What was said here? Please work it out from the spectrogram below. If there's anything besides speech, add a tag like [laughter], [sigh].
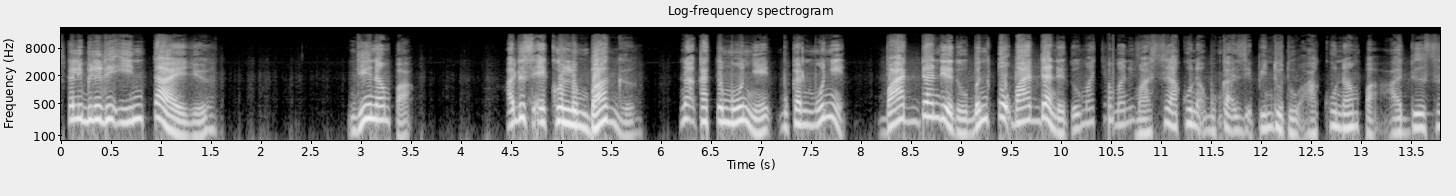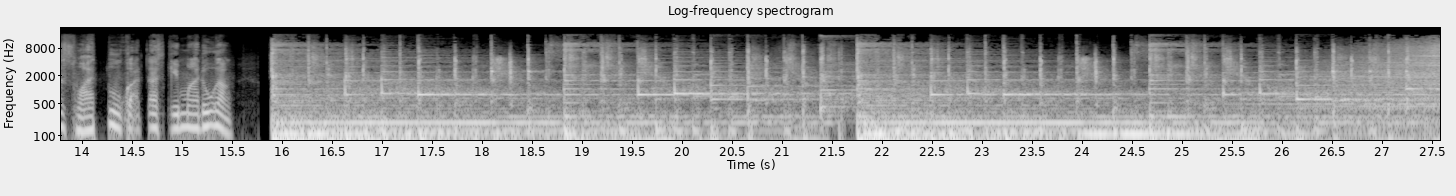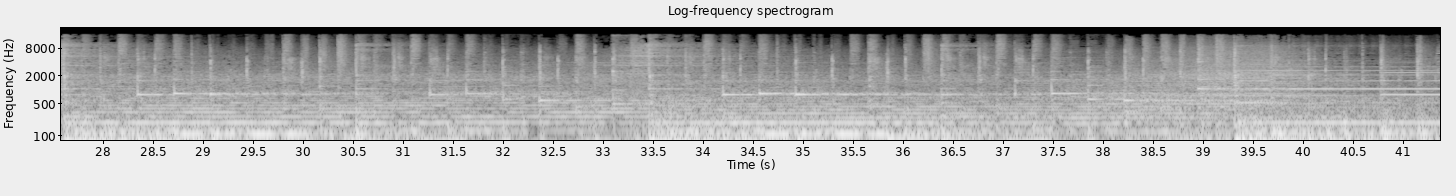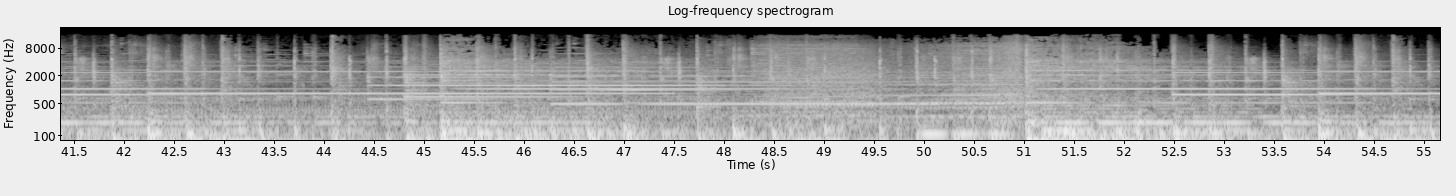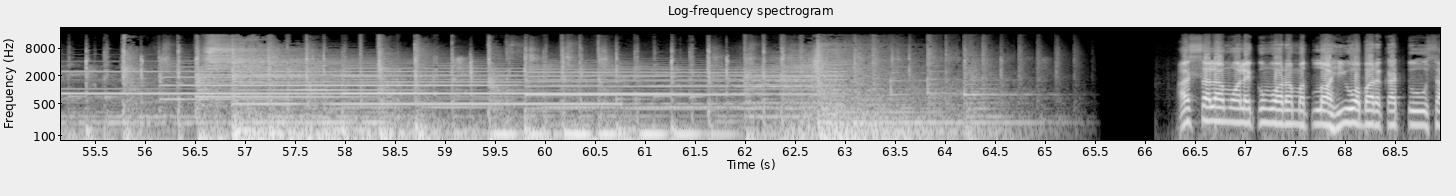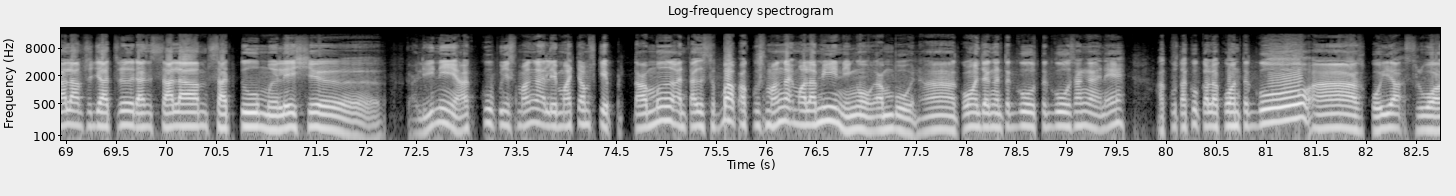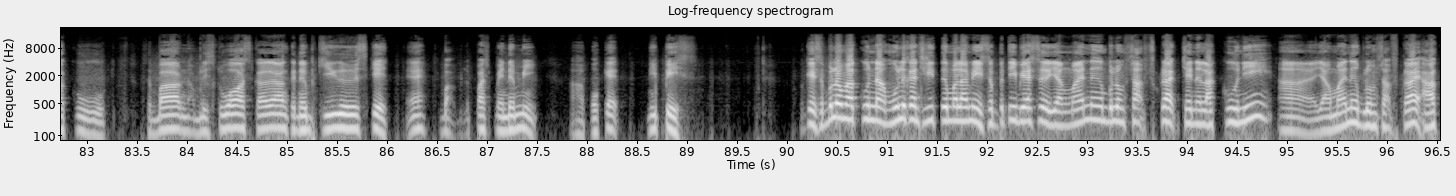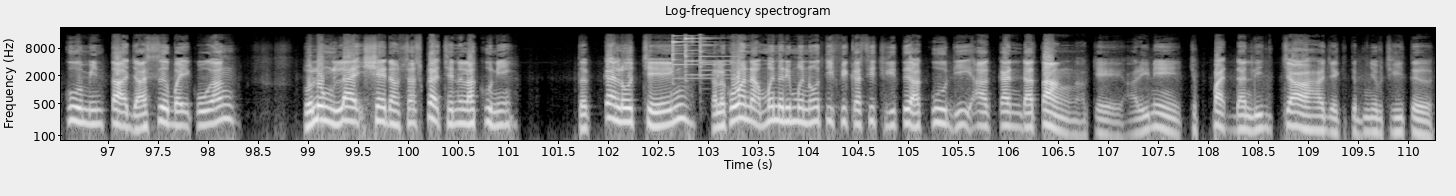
Sekali bila dia intai je, dia nampak ada seekor lembaga nak kata monyet bukan monyet. Badan dia tu, bentuk badan dia tu macam manusia. Masa aku nak buka zip pintu tu, aku nampak ada sesuatu kat atas kemah orang. Assalamualaikum warahmatullahi wabarakatuh. Salam sejahtera dan salam satu Malaysia. Kali ni aku punya semangat lain macam sikit. Pertama antara sebab aku semangat malam ni tengok rambut. Ha, korang jangan tegur-tegur sangat eh. Aku takut kalau korang tegur, ha, koyak seluar aku. Sebab nak beli seluar sekarang kena berkira sikit eh. Sebab lepas pandemik. Ha, poket nipis. Okay, sebelum aku nak mulakan cerita malam ni, seperti biasa, yang mana belum subscribe channel aku ni, ha, yang mana belum subscribe, aku minta jasa baik korang, tolong like, share dan subscribe channel aku ni. Tekan loceng, kalau korang nak menerima notifikasi cerita aku, dia akan datang. Okay, hari ni cepat dan lincah aja kita punya cerita.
